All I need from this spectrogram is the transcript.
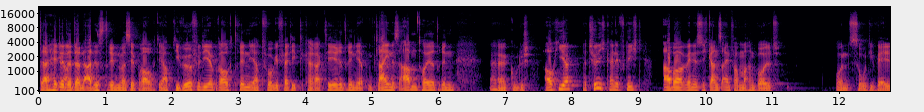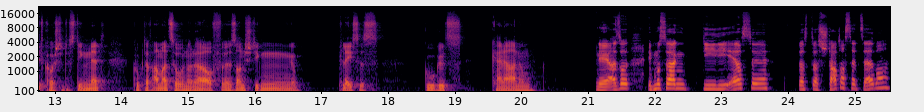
Da hättet ja. ihr dann alles drin, was ihr braucht. Ihr habt die Würfel, die ihr braucht, drin, ihr habt vorgefertigte Charaktere drin, ihr habt ein kleines Abenteuer drin. Äh, gut ist. Auch hier natürlich keine Pflicht, aber wenn ihr es euch ganz einfach machen wollt und so die Welt kostet das Ding nicht, guckt auf Amazon oder auf äh, sonstigen Places, Googles, keine Ahnung. Nee, also ich muss sagen, die, die erste, das, das Starter-Set selber,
